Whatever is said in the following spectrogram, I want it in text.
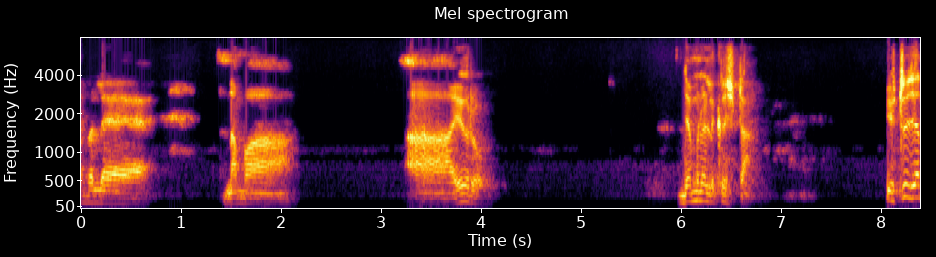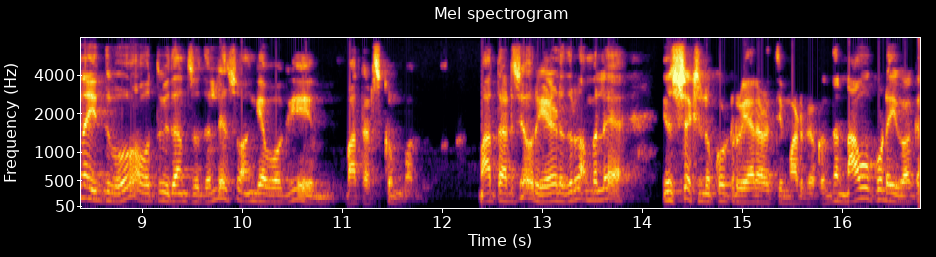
ಆಮೇಲೆ ನಮ್ಮ ಇವರು ಜಮುನಳ್ಳಿ ಕೃಷ್ಣ. ಇಷ್ಟು ಜನ ಇದ್ವು ಅವತ್ತು ವಿಧಾನಸೌಧದಲ್ಲಿ ಸೊ ಹಂಗೆ ಹೋಗಿ ಮಾತಾಡ್ಸ್ಕೊಂಡು ಬಂದು ಮಾತಾಡಿಸಿ ಅವ್ರು ಹೇಳಿದ್ರು, ಆಮೇಲೆ ಇನ್ಸ್ಟ್ರಕ್ಷನ್ ಕೊಟ್ಟರು ಯಾವ ರೀತಿ ಮಾಡಬೇಕು ಅಂತ. ನಾವು ಕೂಡ ಇವಾಗ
